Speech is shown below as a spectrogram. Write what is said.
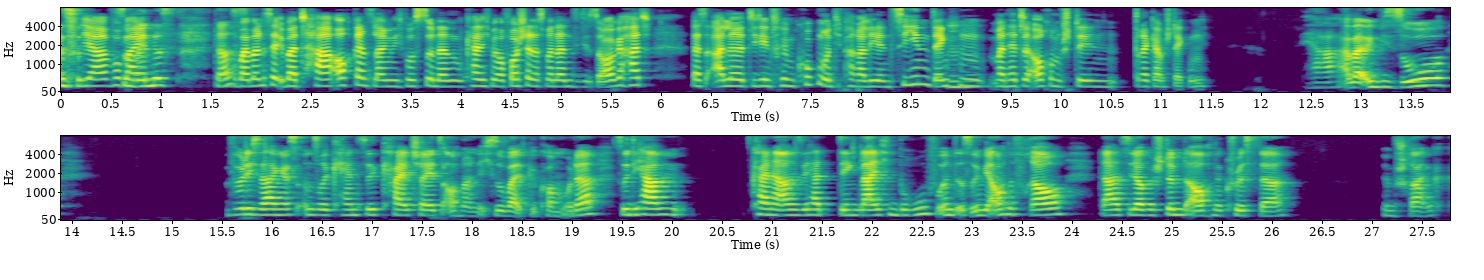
Also ja, wobei, zumindest das. Wobei man es ja über Tar auch ganz lange nicht wusste. Und dann kann ich mir auch vorstellen, dass man dann die Sorge hat, dass alle, die den Film gucken und die Parallelen ziehen, denken, mhm. man hätte auch im stillen Dreck am Stecken. Ja, aber irgendwie so würde ich sagen, ist unsere Cancel Culture jetzt auch noch nicht so weit gekommen, oder? So, die haben, keine Ahnung, sie hat den gleichen Beruf und ist irgendwie auch eine Frau. Da hat sie doch bestimmt auch eine Christa im Schrank.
